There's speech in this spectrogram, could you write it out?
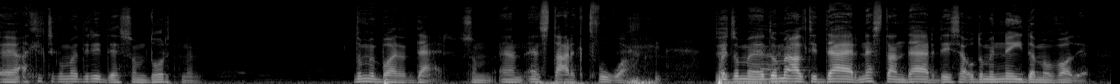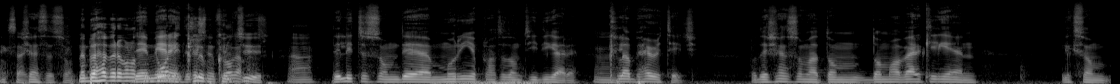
eh, Atletico Madrid är som Dortmund De är bara där, som en, en stark tvåa de, är, de är alltid där, nästan där, det är så, och de är nöjda med att vara det Exakt. Känns det som Men behöver det vara något Det är mer dåligt? en Det är är frågan, klubbkultur. alltså. Ja. Det är lite som det Mourinho pratade om tidigare, Mm. Club Heritage Och det känns som att de, de har verkligen liksom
